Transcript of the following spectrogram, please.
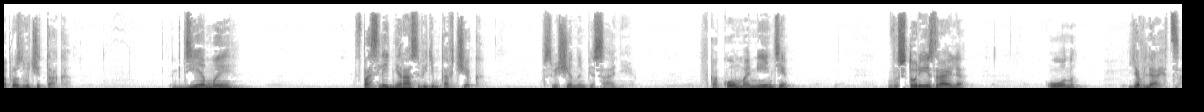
Вопрос звучит так. Где мы в последний раз видим ковчег в Священном Писании? В каком моменте в истории Израиля он является,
